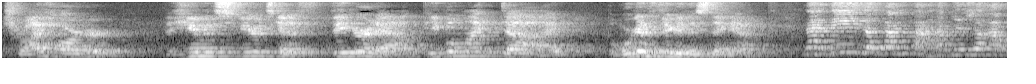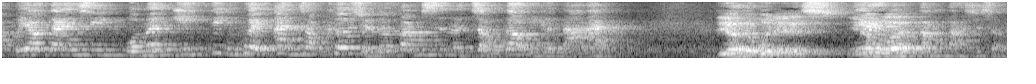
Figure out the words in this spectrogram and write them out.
Try harder. The human spirit's going to figure it out. People might die, but we're going to figure this thing out. 那第一个方法，他们就说啊，不要担心，我们一定会按照科学的方式呢，找到一个答案。 The other one is, 第 you know 二 what? 个方法是什么？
